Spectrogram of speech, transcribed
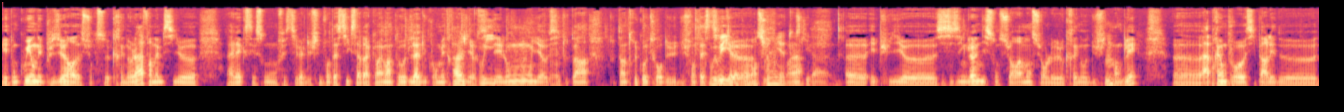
Et donc oui on est plusieurs euh, sur ce créneau-là. Enfin même si euh, Alex et son festival du film fantastique, ça va quand même un peu au-delà du court métrage. Il y a aussi Oui. des longs, il y a aussi tout un tout un truc autour du, du fantastique. Oui, oui, il y a la euh, convention, il y a voilà. tout ce qui va. euh, et puis euh, This is England, ils sont sur, vraiment sur le, le créneau du film Mm. anglais. Après, on pourrait aussi parler de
